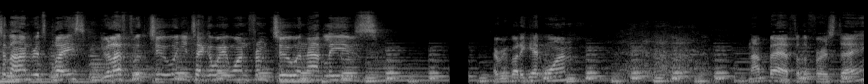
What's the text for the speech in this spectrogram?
To the hundreds place. You're left with two, and you take away one from two, and that leaves. Everybody get one? Not bad for the first day.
